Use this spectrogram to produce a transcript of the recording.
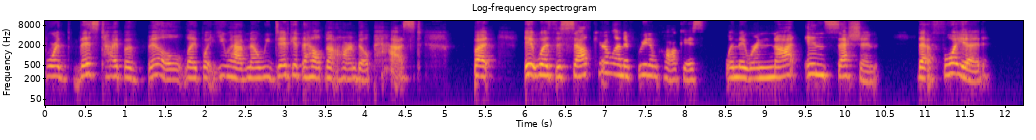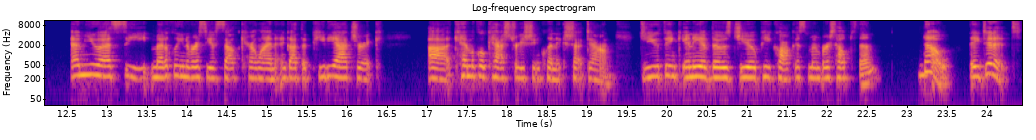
for this type of bill like what you have. Now we did get the help not harm bill passed but it was the south carolina freedom caucus when they were not in session that foia musc medical university of south carolina and got the pediatric uh, chemical castration clinic shut down. Do you think any of those gop caucus members helped them? No they didn't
